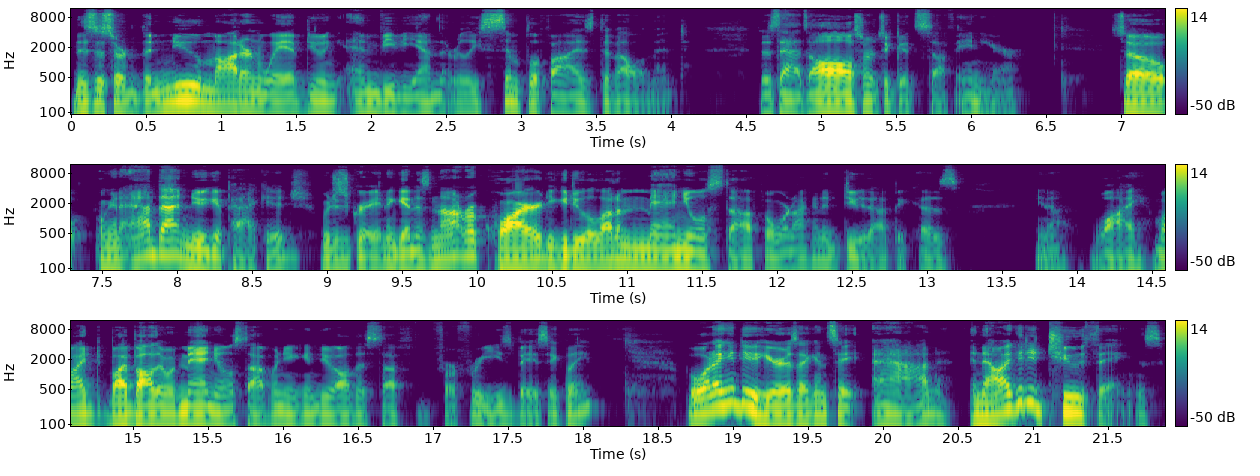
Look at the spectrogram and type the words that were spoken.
This is sort of the new modern way of doing MVVM that really simplifies development. This adds all sorts of good stuff in here. So we're going to add that NuGet package, which is great. And again, it's not required. You could do a lot of manual stuff, but we're not going to do that because, you know, why? Why, why bother with manual stuff when you can do all this stuff for freeze, basically? But what I can do here is I can say add, and now I could do two things.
